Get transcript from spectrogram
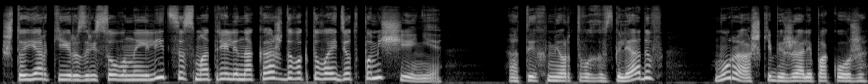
что яркие разрисованные лица смотрели на каждого, кто войдет в помещение. От их мертвых взглядов мурашки бежали по коже.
